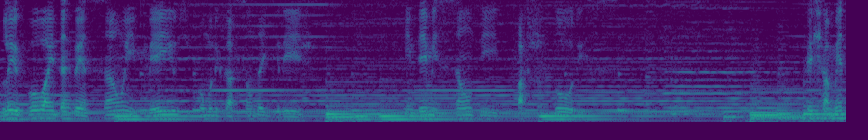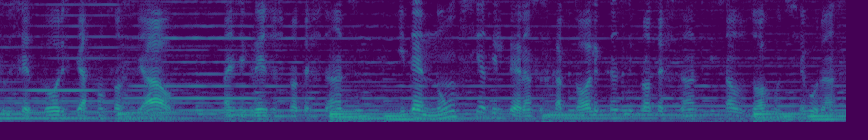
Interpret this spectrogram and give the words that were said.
levou à intervenção em meios de comunicação da igreja, em demissão de pastores, fechamento de setores de ação social, nas igrejas protestantes e denúncia de lideranças católicas e protestantes aos órgãos de segurança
